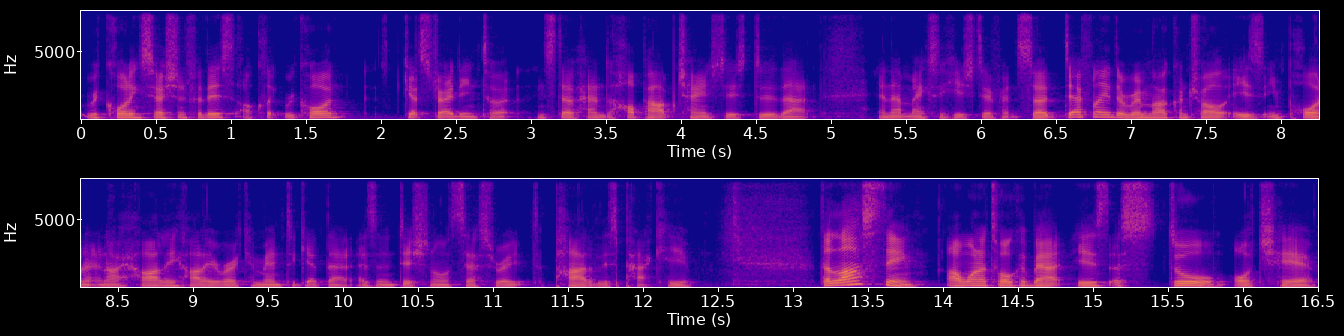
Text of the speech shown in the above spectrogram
recording session for this, I'll click record, get straight into it instead of having to hop up, change this, do that. And that makes a huge difference. So definitely the remote control is important and I highly, highly recommend to get that as an additional accessory to part of this pack here. The last thing I want to talk about is a stool or chair.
